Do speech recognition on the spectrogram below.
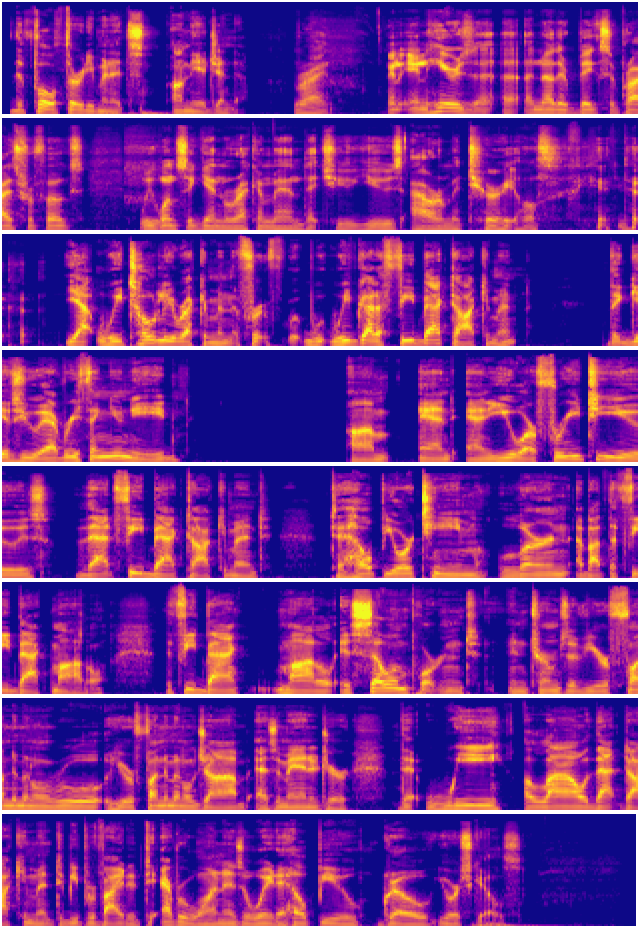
the full 30 minutes on the agenda. Right. And and here's a, another big surprise for folks. We once again recommend that you use our materials. Yeah, we totally recommend that. For, we've got a feedback document that gives you everything you need, um, and and you are free to use that feedback document to help your team learn about the feedback model. The feedback model is so important in terms of your fundamental rule, your fundamental job as a manager that we allow that document to be provided to everyone as a way to help you grow your skills.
